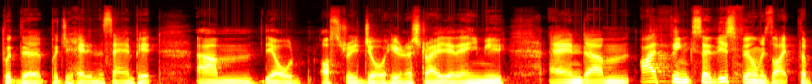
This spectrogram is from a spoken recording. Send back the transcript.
put the put your head in the sandpit, um, the old ostrich, or here in Australia, the emu, and um, I think so. This film is like the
